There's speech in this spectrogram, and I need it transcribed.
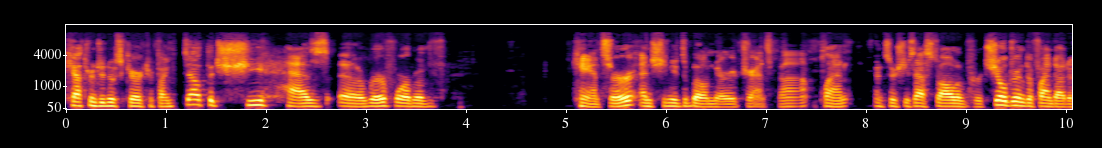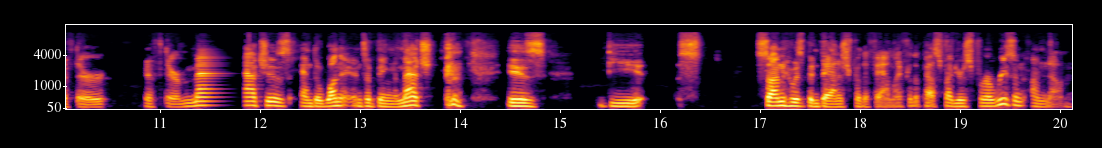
Catherine Deneuve's character finds out that she has a rare form of cancer and she needs a bone marrow transplant. And so she's asked all of her children to find out if they're if they're matches, and the one that ends up being the match is the son who has been banished for the family for the past five years for a reason unknown.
